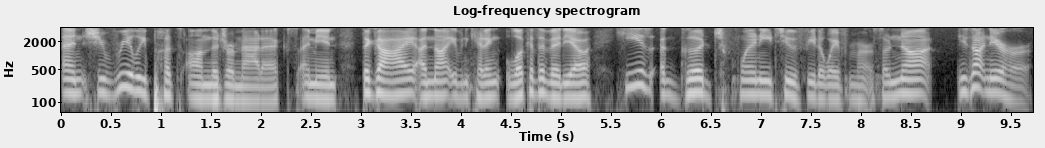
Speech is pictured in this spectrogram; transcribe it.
And she really puts on the dramatics. I mean, the guy, I'm not even kidding, look at the video. He is a good 22 feet away from her. So not he's not near her.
